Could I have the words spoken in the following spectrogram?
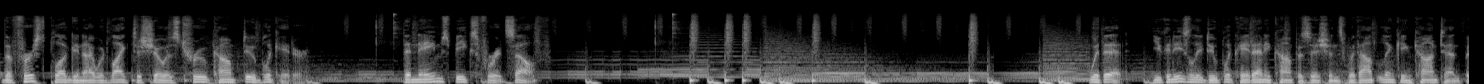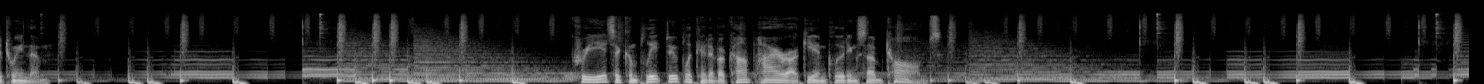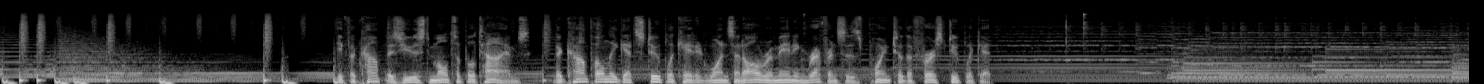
The first plugin I would like to show is True Comp Duplicator. The name speaks for itself. With it, you can easily duplicate any compositions without linking content between them. Creates a complete duplicate of a comp hierarchy including sub-comps. If a comp is used multiple times, the comp only gets duplicated once and all remaining references point to the first duplicate.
